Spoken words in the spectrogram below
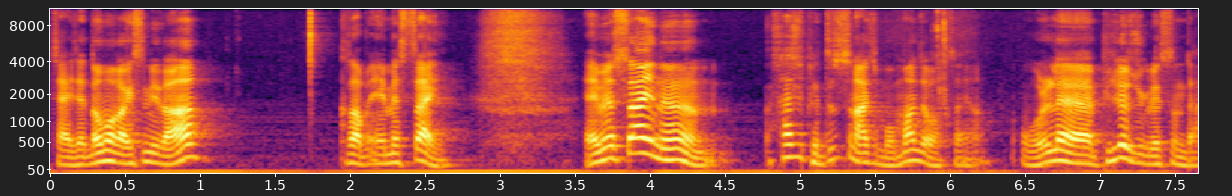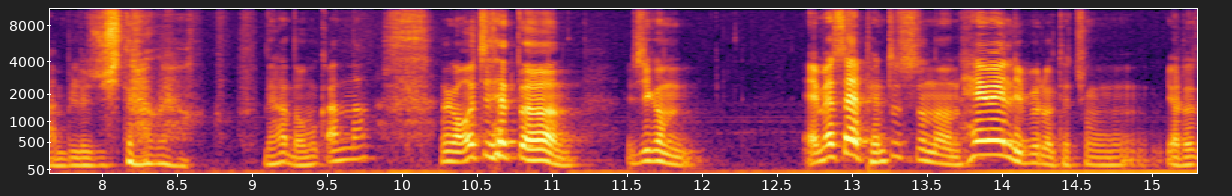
자 이제 넘어가겠습니다. 그 다음 MSI MSI는 사실 벤투스는 아직 못 만져봤어요. 원래 빌려주기로 했었는데 안 빌려주시더라고요. 내가 너무 깠나? 그러니까 어찌됐든 지금 MSI 벤투스는 해외 리뷰를 대충 여러,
